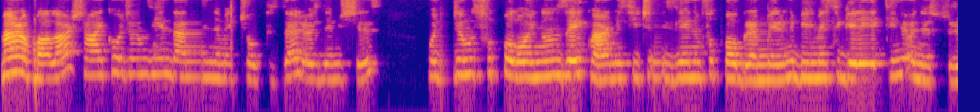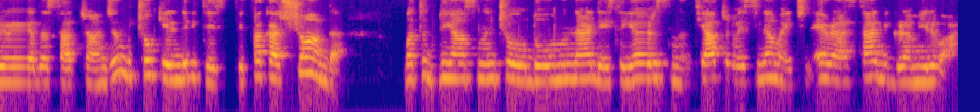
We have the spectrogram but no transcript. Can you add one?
Merhabalar. Şahika hocamızı yeniden dinlemek çok güzel. Özlemişiz. Hocamız futbol oyununun zevk vermesi için izleyenin futbol gramerini bilmesi gerektiğini öne sürüyor ya da satrancın. Bu çok yerinde bir tespit. Fakat şu anda Batı dünyasının çoğu doğunun neredeyse yarısının tiyatro ve sinema için evrensel bir grameri var.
